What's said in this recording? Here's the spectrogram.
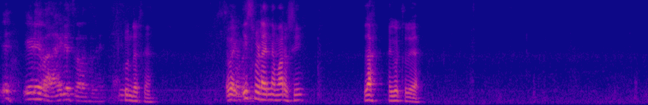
এ এড়ে বালা এড়ে চলা চলে কোনটা আছে এবার স্প্রেড আইনা মারুছি যা এই করতে লইয়া কই কারও কোন স্প্রেড করলে আবার এমন বড়া কাজ যদি না করে হয়তো কাজ এটা হইতো না এটা করে নিত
